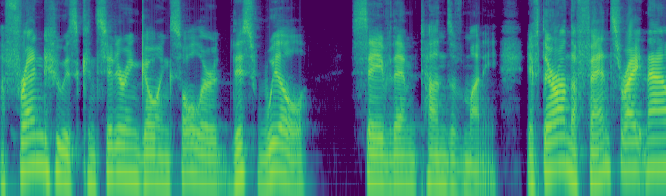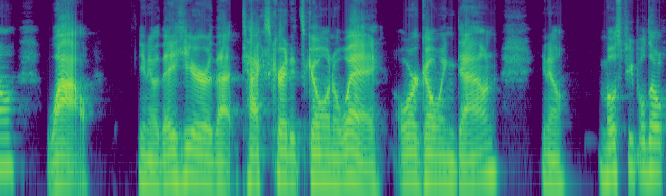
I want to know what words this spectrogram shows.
a friend who is considering going solar, this will save them tons of money. If they're on the fence right now, wow, you know, they hear that tax credit's going away or going down, you know, most people don't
